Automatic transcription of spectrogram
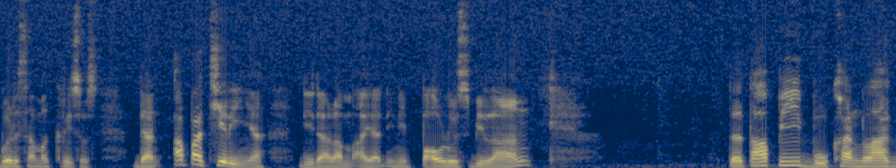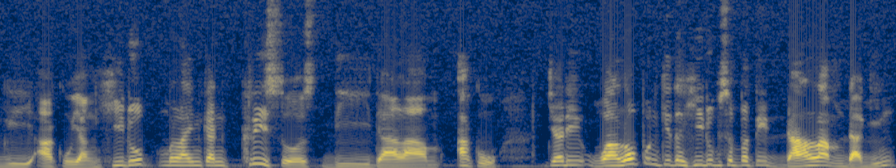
bersama Kristus. Dan apa cirinya? Di dalam ayat ini Paulus bilang tetapi bukan lagi aku yang hidup melainkan Kristus di dalam aku. Jadi walaupun kita hidup seperti dalam daging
